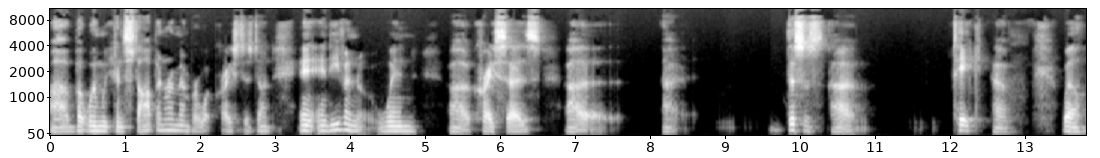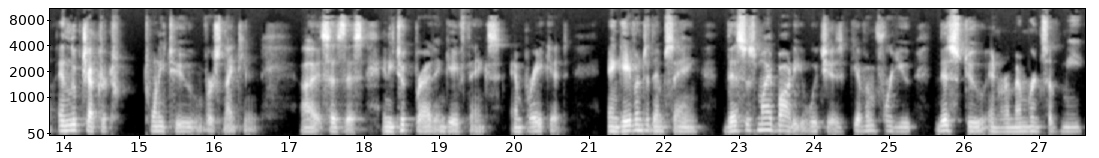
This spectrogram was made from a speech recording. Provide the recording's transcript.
Uh, but when we can stop and remember what Christ has done, and, and even when uh, Christ says, uh, uh this is uh, take, uh, well, in Luke chapter 22, verse 19, uh, it says this, and he took bread and gave thanks and brake it and gave unto them, saying, This is my body, which is given for you. This do in remembrance of me.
